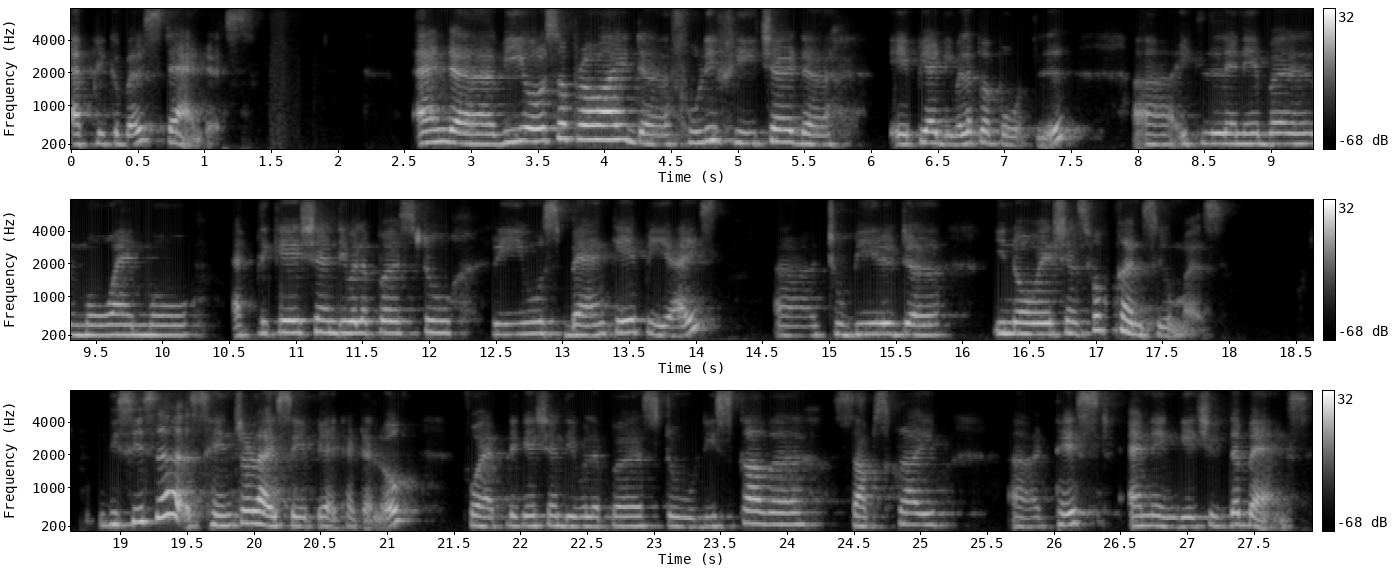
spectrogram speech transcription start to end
applicable standards. And we also provide a fully featured API developer portal. Uh, it will enable more and more application developers to reuse bank APIs uh, to build uh, innovations for consumers. This is a centralized API catalog for application developers to discover, subscribe, uh, test, and engage with the banks.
